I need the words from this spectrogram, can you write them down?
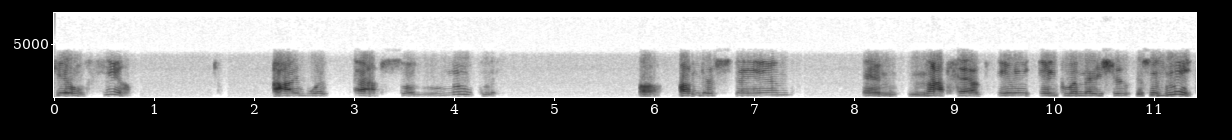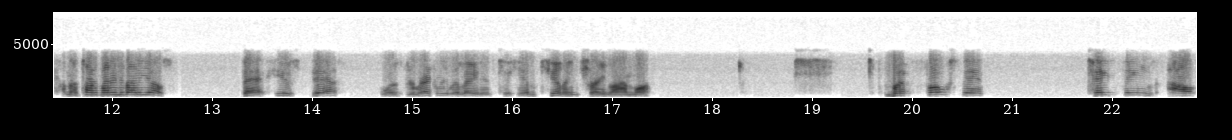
kill him, I would absolutely uh, understand and not have any inclination. This is me. I'm not talking about anybody else. That his death was directly related to him killing Trayvon Martin. But folks that take things out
